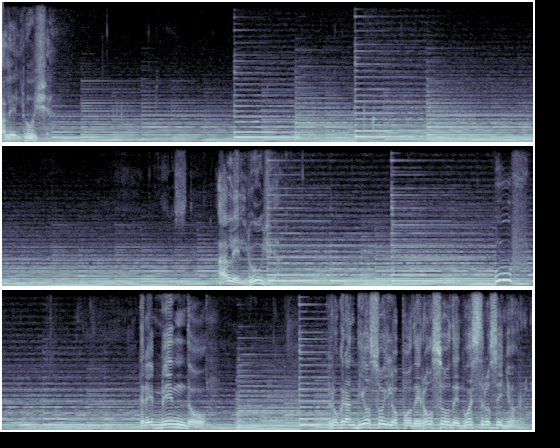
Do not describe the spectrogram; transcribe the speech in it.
Aleluya. Aleluya. Uf. Tremendo. Lo grandioso y lo poderoso de nuestro Señor.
